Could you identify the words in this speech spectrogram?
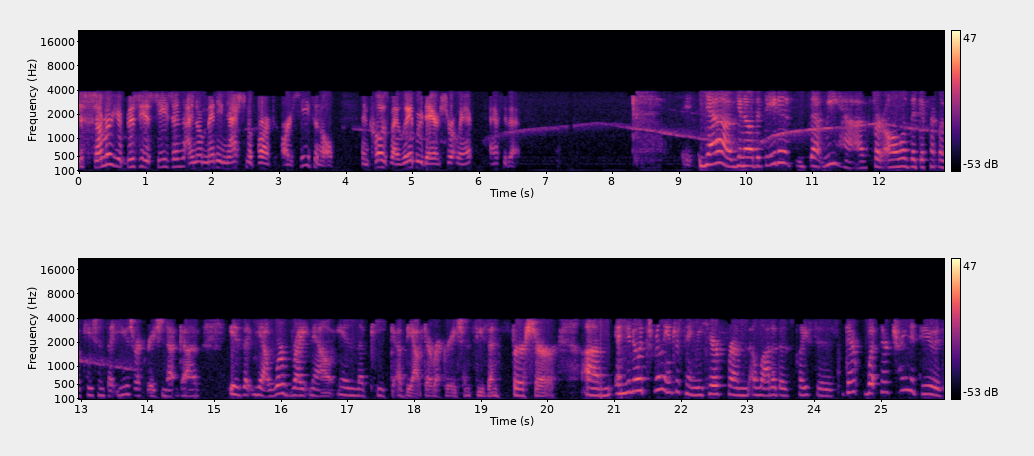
Is summer your busiest season? I know many national parks are seasonal and closed by Labor Day or shortly after that. Yeah, you know, the data that we have for all of the different locations that use recreation.gov is that, yeah, we're right now in the peak of the outdoor recreation season for sure. Um, and, you know, it's really interesting. We hear from a lot of those places, they're, what they're trying to do is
